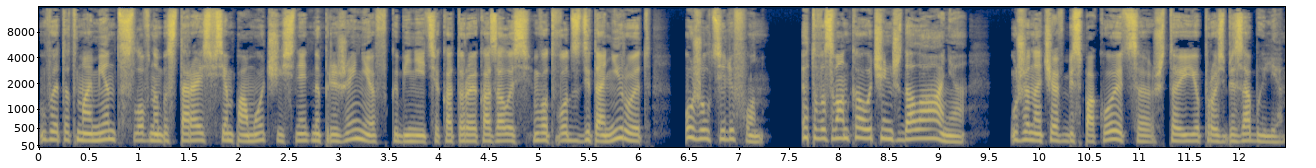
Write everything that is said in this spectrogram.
В этот момент, словно бы стараясь всем помочь и снять напряжение в кабинете, которое, казалось, вот-вот сдетонирует, ожил телефон. Этого звонка очень ждала Аня, уже начав беспокоиться, что ее просьбе забыли.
